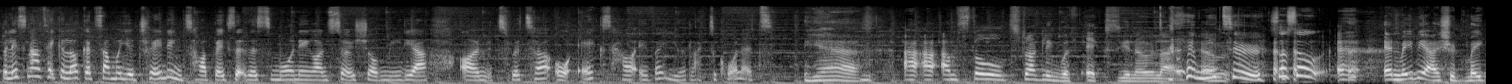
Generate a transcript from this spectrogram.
But let's now take a look at some of your trending topics this morning on social media, on Twitter or X, however you would like to call it. Yeah. I, am still struggling with X, you know, like me um, too. so, so, uh, and maybe I should make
